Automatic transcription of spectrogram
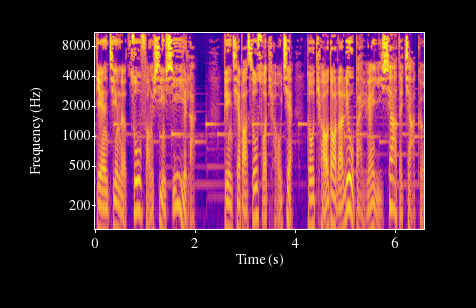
点进了租房信息一栏，并且把搜索条件都调到了六百元以下的价格。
